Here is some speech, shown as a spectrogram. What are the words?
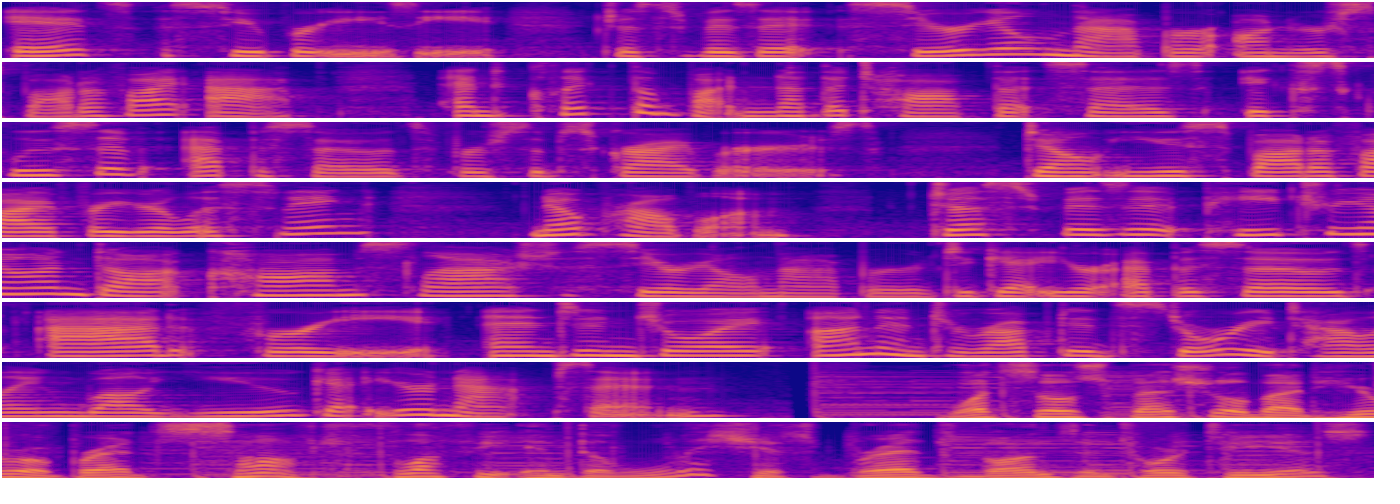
It's super easy. Just visit Serial Napper on your Spotify app and click the button at the top that says Exclusive Episodes for Subscribers. Don't use Spotify for your listening? No problem. Just visit patreon.com slash serialnapper to get your episodes ad-free and enjoy uninterrupted storytelling while you get your naps in. What's so special about Hero Bread's soft, fluffy, and delicious breads, buns, and tortillas?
